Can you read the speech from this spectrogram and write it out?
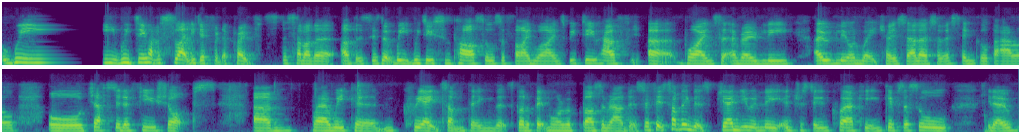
we we do have a slightly different approach to some other others is that we, we do some parcels of fine wines we do have uh, wines that are only only on Waitrose cellar so a single barrel or just in a few shops um, where we can create something that's got a bit more of a buzz around it. So if it's something that's genuinely interesting and quirky and gives us all, you know,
